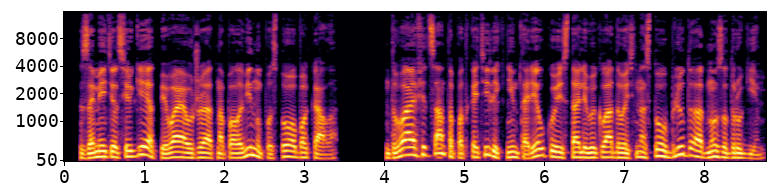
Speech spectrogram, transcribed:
– заметил Сергей, отпивая уже от наполовину пустого бокала. Два официанта подкатили к ним тарелку и стали выкладывать на стол блюда одно за другим,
